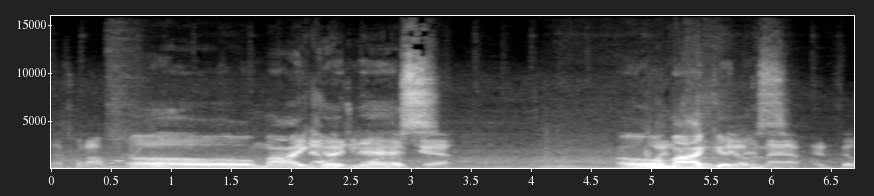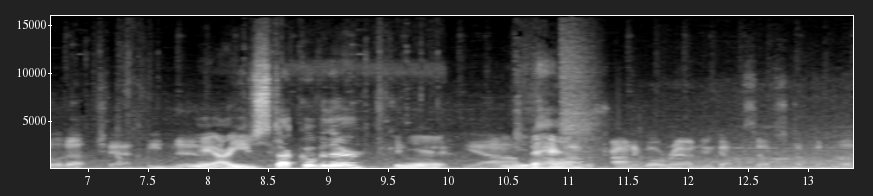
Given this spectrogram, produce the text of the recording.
That's what I want. Oh my Now, what you wanna goodness. Oh my didn't you go to goodness. The other map and fill it up, chat. He knew. Hey, are you stuck over there? Can you? Yeah. you need a hand? I was trying to go around you, got myself stuck in the mud.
